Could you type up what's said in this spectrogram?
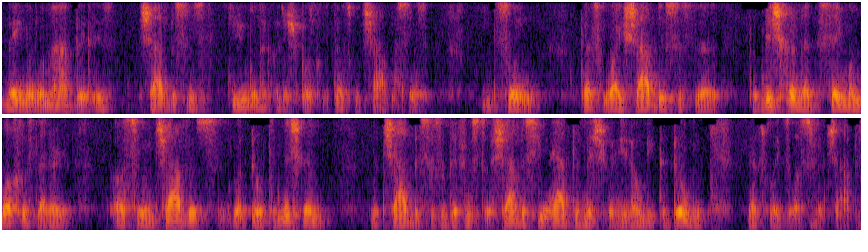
Me'ein Olam Haba is, Shabbos is you and HaKadosh Baruch Hu. That's what Shabbos is. And so that's why Shabbos is the, the Mishkan had the same malachas that are also in Shabbos, what built the Mishkan. With Shabbos is a different story. Shabbos, you have the Mishkan, you don't need to build it. That's why it's also in Shabbos.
